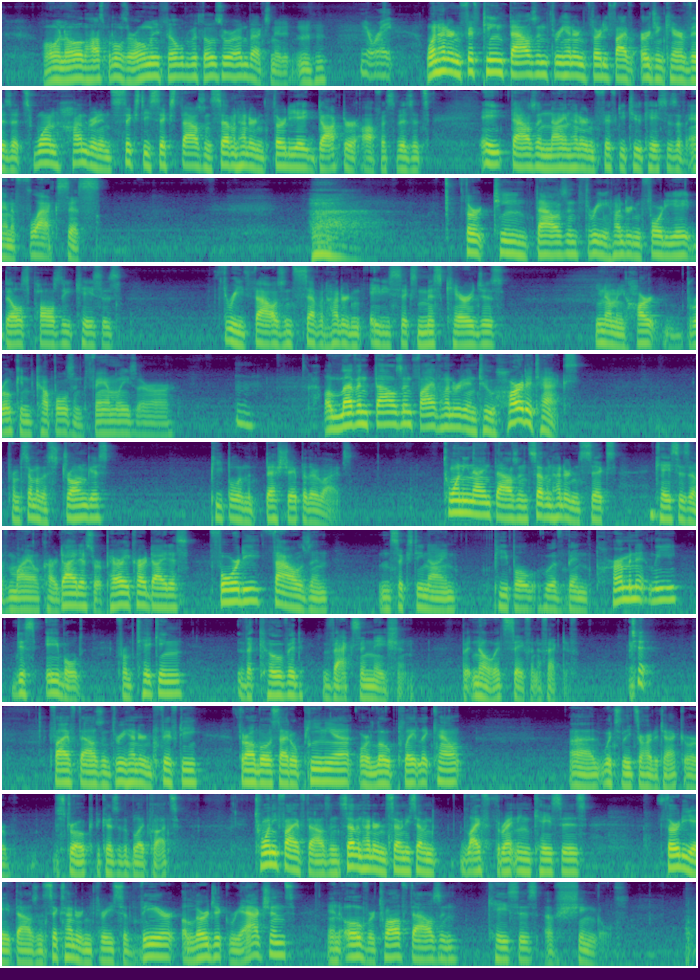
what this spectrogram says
Oh no, the hospitals are only filled with those who are unvaccinated. Mm-hmm. You're right. 115,335 urgent care visits, 166,738 doctor office visits, 8,952 cases of anaphylaxis. 13,348 Bell's palsy cases, 3,786 miscarriages. You know how many heartbroken couples and families there are? Mm. 11,502 heart attacks from some of the strongest people in the best shape of their lives. 29,706 cases of myocarditis or pericarditis. 40,069 people who have been permanently disabled from taking the COVID vaccination. But no, it's safe and effective. 5,350 thrombocytopenia or low platelet count, uh, which leads to heart attack or stroke because of the blood clots. 25,777 life threatening cases 38,603 severe allergic reactions, and over 12,000 cases of shingles.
